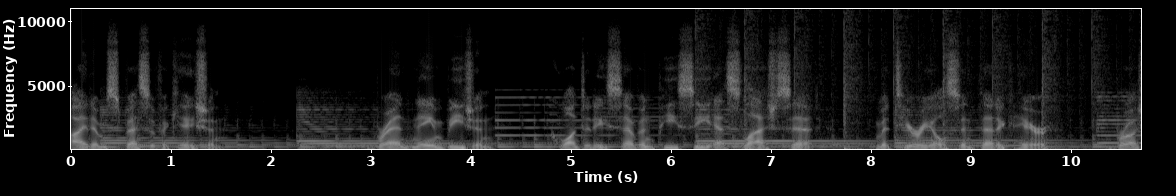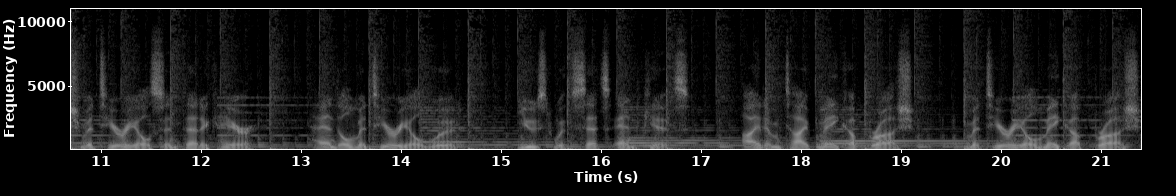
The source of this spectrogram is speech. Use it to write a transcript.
Item specification. Brand name Bijan, quantity 7 PCS slash set, material synthetic hair, brush material synthetic hair, handle material wood, used with sets and kits, item type makeup brush, material makeup brush.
